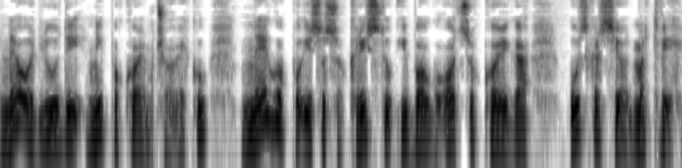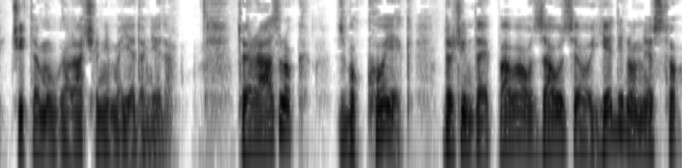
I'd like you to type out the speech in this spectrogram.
ne od ljudi ni po kojem čovjeku, nego po Isusu Kristu i Bogu Otcu koji ga uskrsio od mrtvih, čitamo u Galačanima 1.1. To je razlog zbog kojeg držim da je Pavao zauzeo jedino mjesto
